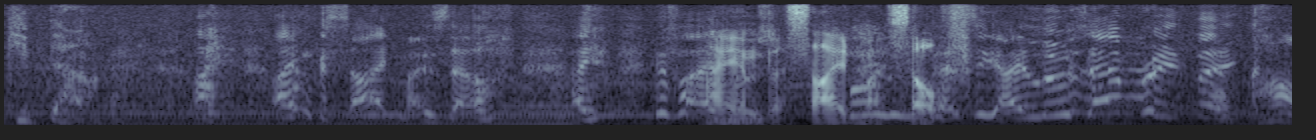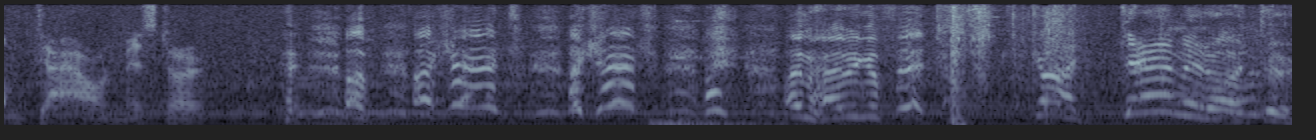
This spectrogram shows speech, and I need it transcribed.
Keep down. I, I'm beside myself. I, if I, I am lose- beside if I lose myself. Bessie, I lose everything. Oh, Calm down, mister. Um, I can't. I can't. I, I'm having a fit. God damn it, Arthur!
